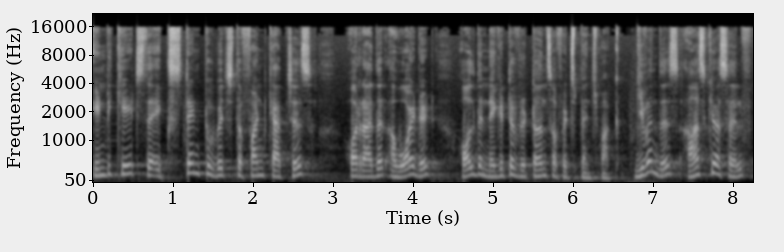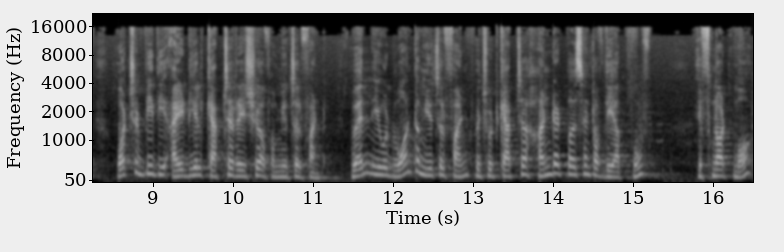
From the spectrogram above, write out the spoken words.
indicates the extent to which the fund captures or rather avoided all the negative returns of its benchmark. Given this, ask yourself what should be the ideal capture ratio of a mutual fund? Well, you would want a mutual fund which would capture 100% of the up move, if not more,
